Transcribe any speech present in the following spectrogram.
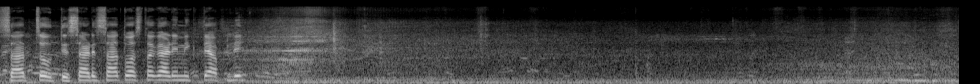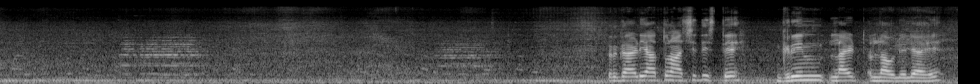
सात चौतीस साडेसात वाजता गाडी निघते आपली. तर गाडी आतून अशी दिसते. ग्रीन लाइट लावलेली आहे.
